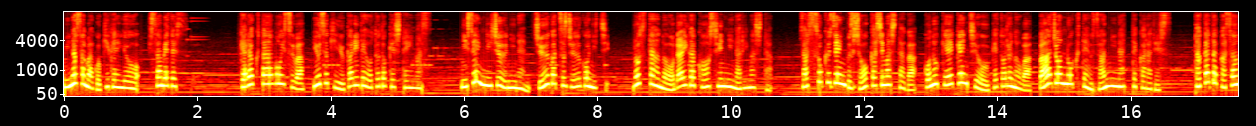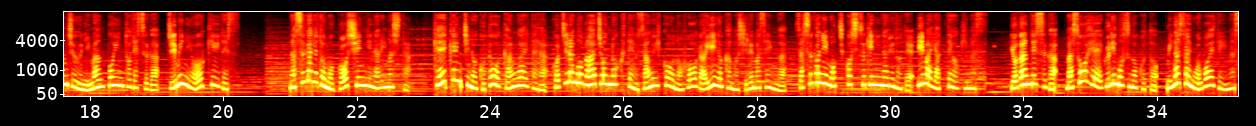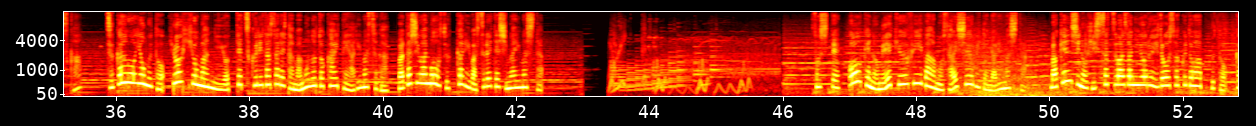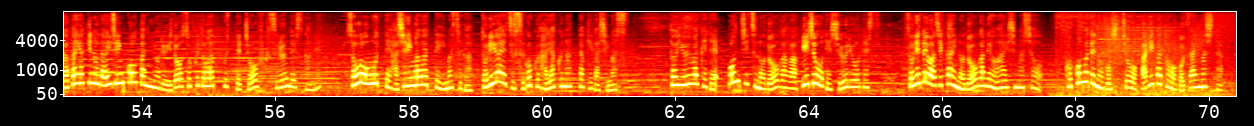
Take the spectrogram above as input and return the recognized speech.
皆様ごきげんよう、ひさめです。キャラクターボイスは、ゆずきゆかりでお届けしています。2022年10月15日、ロスターのお題が更新になりました。早速全部消化しましたが、この経験値を受け取るのはバージョン6.3になってからです。たかだか32万ポイントですが、地味に大きいです。ナスガルドも更新になりました。経験値のことを考えたら、こちらもバージョン6.3以降の方がいいのかもしれませんが、さすがに持ち越しすぎになるので、今やっておきます。余談ですが、魔装兵グリモスのこと、皆さん覚えていますか？図鑑を読むと、ヒョヒョマンによって作り出された魔物と書いてありますが、私はもうすっかり忘れてしまいました。そして、王家の迷宮フィーバーも最終日となりました。魔剣士の必殺技による移動速度アップと輝きの大臣効果による移動速度アップって重複するんですかねそう思って走り回っていますが、とりあえずすごく速くなった気がします。というわけで本日の動画は以上で終了です。それでは次回の動画でお会いしましょう。ここまでのご視聴ありがとうございました。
